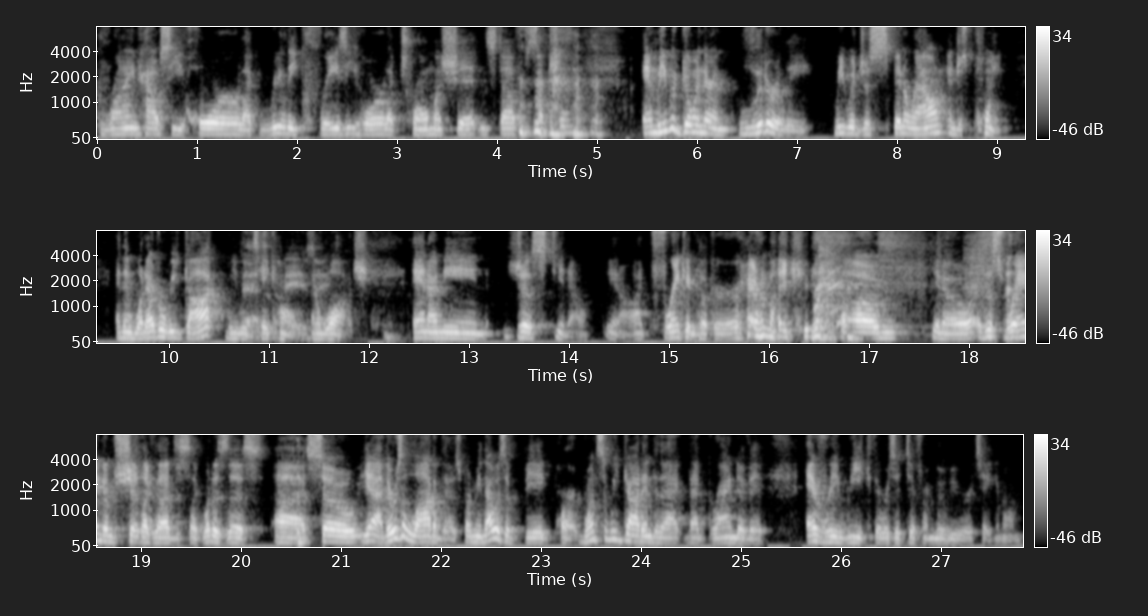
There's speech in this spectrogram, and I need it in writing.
grindhousey horror, like really crazy horror, like trauma shit and stuff section. and we would go in there and literally we would just spin around and just. And then whatever we got, we would That's take home and watch. And I mean, just you know, you know, like Frankenhooker and like, um, you know, just random shit like that. Just like, what is this? Uh, so yeah, there was a lot of those. But I mean, that was a big part. Once we got into that that grind of it, every week there was a different movie we were taking on.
